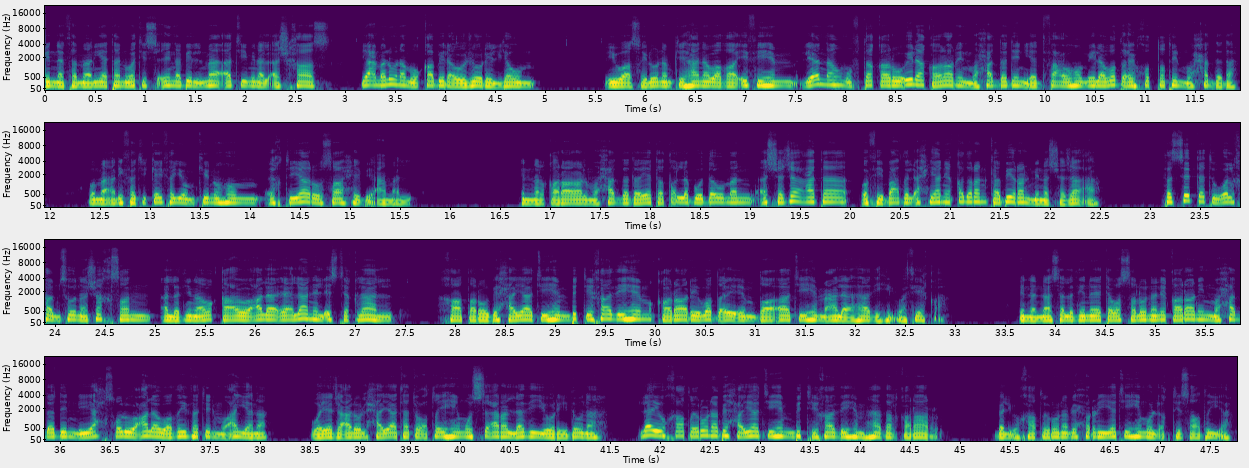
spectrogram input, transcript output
إن ثمانية وتسعين بالمائة من الأشخاص يعملون مقابل أجور اليوم يواصلون امتهان وظائفهم لأنهم افتقروا إلى قرار محدد يدفعهم إلى وضع خطة محددة ومعرفة كيف يمكنهم اختيار صاحب عمل. إن القرار المحدد يتطلب دوما الشجاعة وفي بعض الأحيان قدرا كبيرا من الشجاعة. فالستة والخمسون شخصا الذين وقعوا على إعلان الاستقلال خاطروا بحياتهم باتخاذهم قرار وضع إمضاءاتهم على هذه الوثيقة. إن الناس الذين يتوصلون لقرار محدد ليحصلوا على وظيفة معينة ويجعل الحياة تعطيهم السعر الذي يريدونه. لا يخاطرون بحياتهم باتخاذهم هذا القرار بل يخاطرون بحريتهم الاقتصادية.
